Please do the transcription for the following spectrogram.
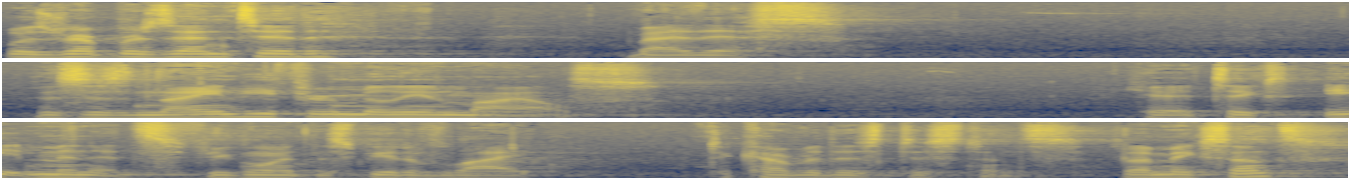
was represented by this. This is 93 million miles. Okay, it takes eight minutes if you're going at the speed of light to cover this distance. Does that make sense?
